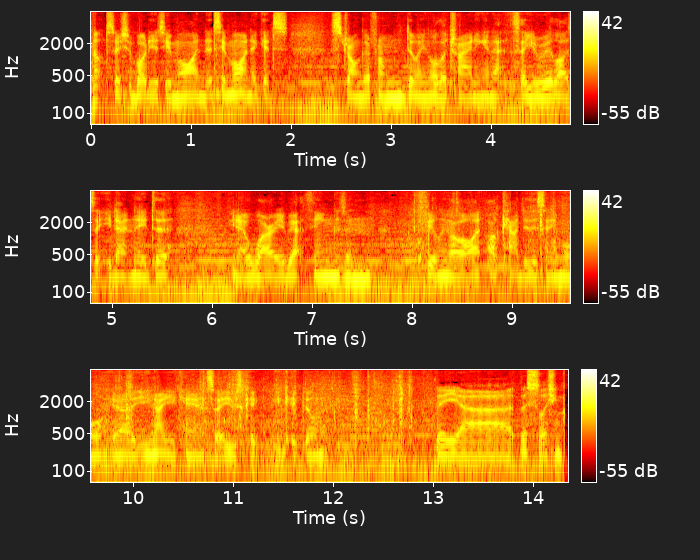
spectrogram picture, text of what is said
Not just your body, it's your mind. It's your mind that gets stronger from doing all the training and that. So you realise that you don't need to, you know, worry about things and feeling, oh, I, I can't do this anymore. You know, you know you can. So you just keep you keep doing it. The uh, the selection I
